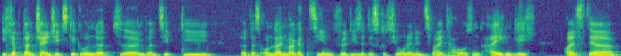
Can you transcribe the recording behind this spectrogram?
Ich habe dann ChangeX gegründet, äh, im Prinzip die, äh, das Online-Magazin für diese Diskussionen in 2000, eigentlich als, der,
